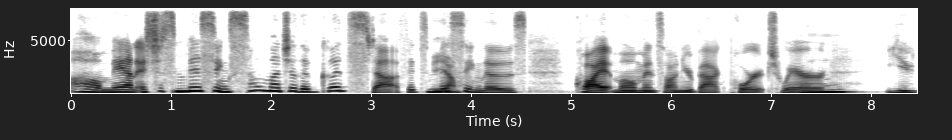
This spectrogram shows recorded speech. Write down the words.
oh man, it's just missing so much of the good stuff. It's missing yeah. those quiet moments on your back porch where mm-hmm. you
